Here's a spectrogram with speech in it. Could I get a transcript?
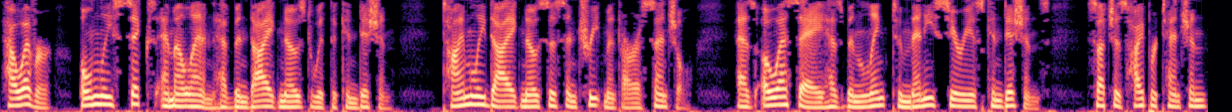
However, only 6 MLN have been diagnosed with the condition. Timely diagnosis and treatment are essential, as OSA has been linked to many serious conditions, such as hypertension,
